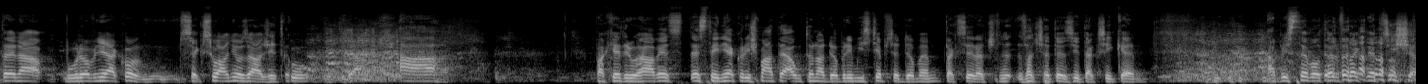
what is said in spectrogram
to je na úrovni jako sexuálního zážitku. A pak je druhá věc, to je stejně jako když máte auto na dobrém místě před domem, tak si začne, začnete jezdit taxíkem, abyste o ten flek nepřišel.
